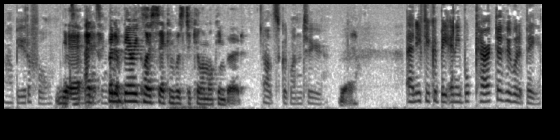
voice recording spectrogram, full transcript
Oh, beautiful. Yeah, an and, but a very close second was To Kill a Mockingbird. Oh, that's a good one too. Yeah. And if you could be any book character, who would it be?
